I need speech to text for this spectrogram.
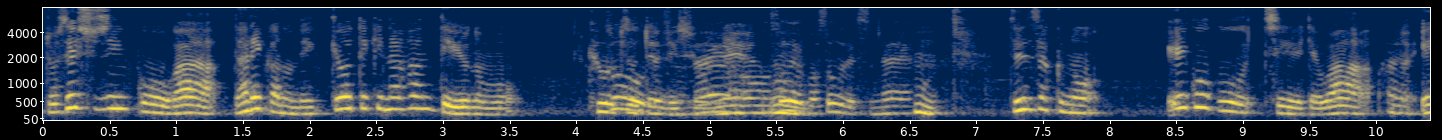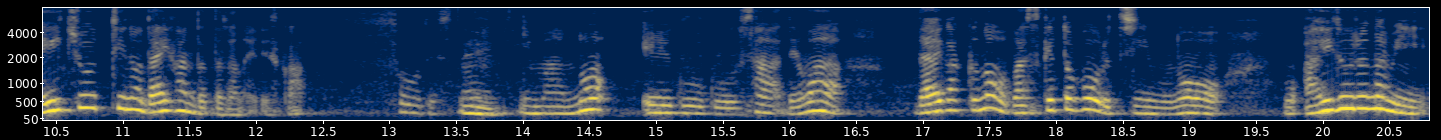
女性主人公が誰かの熱狂的なファンっていうのも共通点ですよね。そうですそういえばそうですね。うん。うん前作の英語口では、はい。あの HOT の大ファンだったじゃないですか、そうですね。うん。今の英語さでは大学のバスケットボールチームのもうアイドル並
